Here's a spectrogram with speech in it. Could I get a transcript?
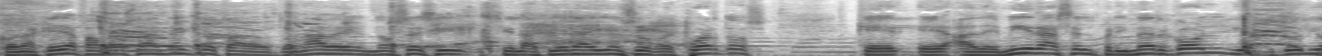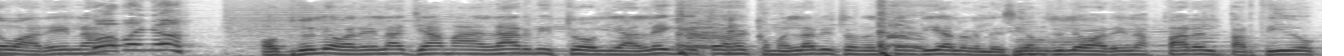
Con aquella famosa anécdota, Don Abe, no sé si, si la tiene ahí en sus recuerdos, que eh, Ademir hace el primer gol y Obdulio Varela... ¿Cómo no? Obdulio Varela llama al árbitro, le alega y todo, como el árbitro no entendía lo que le decía Obdulio Varela, para el partido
